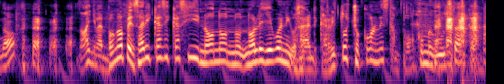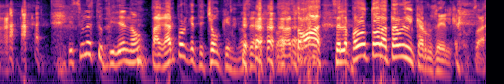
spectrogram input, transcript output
¿No? No, oye, me pongo a pensar y casi, casi no, no, no, no le llego a ni. O sea, carritos chocones tampoco me gusta. Es una estupidez, ¿no? Pagar porque te choquen. O sea, O sea, toda- se la pasó toda la tarde en el carrusel. O sea,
